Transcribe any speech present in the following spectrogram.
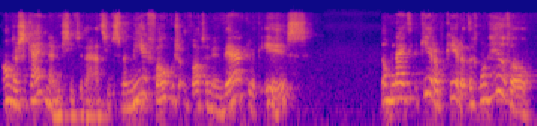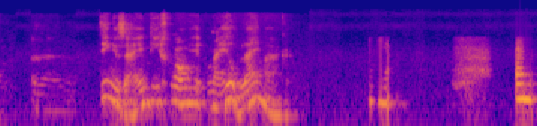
anders kijk naar die situatie, dus me meer focus op wat er nu werkelijk is, dan blijkt keer op keer dat er gewoon heel veel uh, dingen zijn die gewoon he mij heel blij maken. Ja. En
